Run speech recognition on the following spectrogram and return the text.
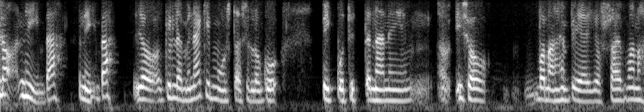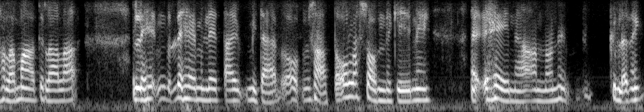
No niinpä, niinpä. Joo, kyllä minäkin muistan silloin, kun pikkutyttönä niin iso vanhempien jossain vanhalla maatilalla le- lehmille tai mitä saattoi olla sonnikin, niin heinää annoin, niin kyllä ne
